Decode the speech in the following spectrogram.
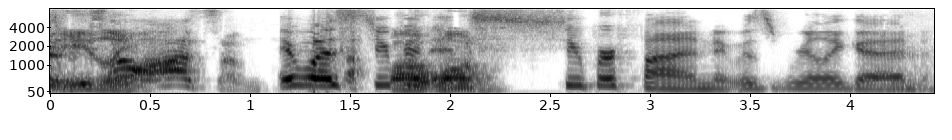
it was easily. so awesome. It was stupid Well, well- and super fun. It was really good.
